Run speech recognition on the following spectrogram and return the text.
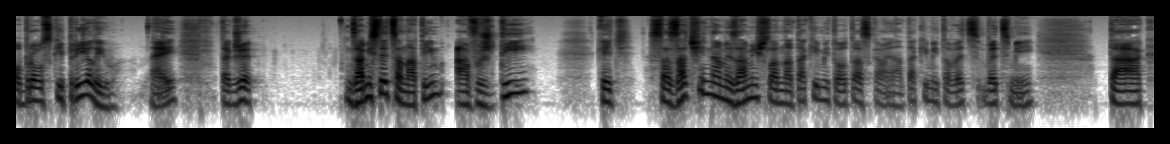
obrovský príliv. Hej? Takže zamyslieť sa nad tým a vždy, keď sa začíname zamýšľať nad takýmito otázkami, nad takýmito vec, vecmi, tak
